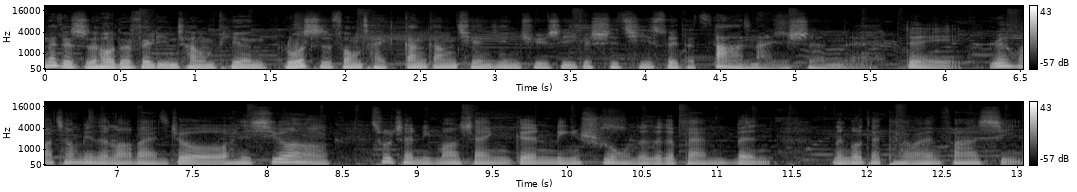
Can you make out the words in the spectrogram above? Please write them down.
那个时候的飞林唱片，罗时丰才刚刚签进去，是一个十七岁的大男生哎。对，瑞华唱片的老板就很希望促成李茂山跟林淑荣的这个版本能够在台湾发行。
